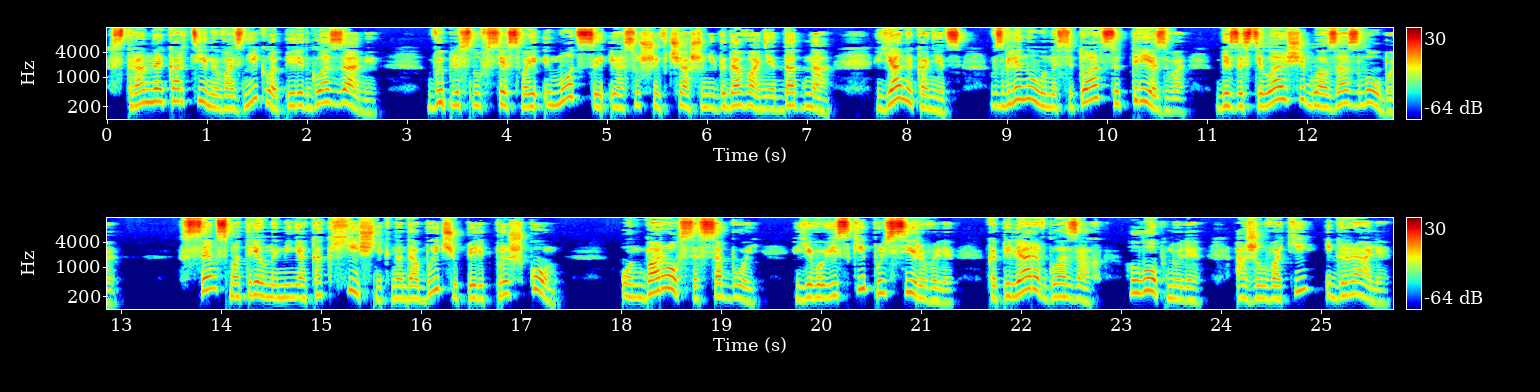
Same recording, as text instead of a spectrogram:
Странная картина возникла перед глазами. Выплеснув все свои эмоции и осушив чашу негодования до дна, я, наконец, взглянула на ситуацию трезво, без застилающей глаза злобы. Сэм смотрел на меня, как хищник на добычу перед прыжком. Он боролся с собой, его виски пульсировали, капилляры в глазах лопнули, а желваки играли.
